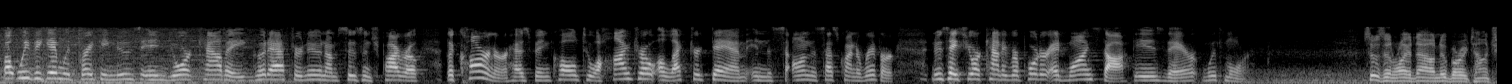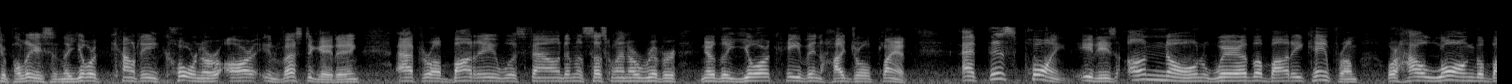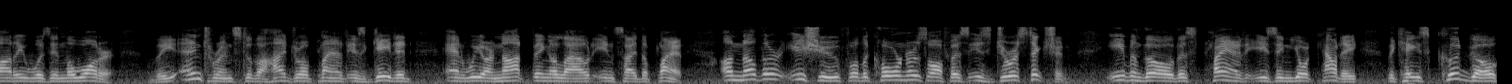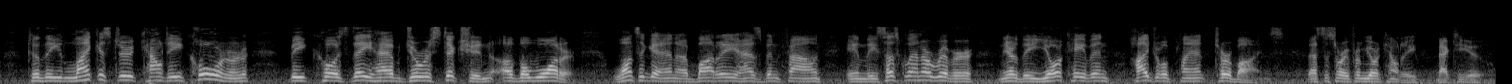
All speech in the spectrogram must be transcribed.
But we begin with breaking news in York County. Good afternoon. I'm Susan Shapiro. The coroner has been called to a hydroelectric dam in the, on the Susquehanna River. News 8's York County reporter Ed Weinstock is there with more. Susan, right now, Newberry Township Police and the York County coroner are investigating after a body was found in the Susquehanna River near the York Haven Hydro Plant. At this point, it is unknown where the body came from or how long the body was in the water. The entrance to the hydro plant is gated and we are not being allowed inside the plant. Another issue for the coroner's office is jurisdiction. Even though this plant is in York County, the case could go to the Lancaster County coroner because they have jurisdiction of the water. Once again, a body has been found in the Susquehanna River near the York Haven hydro plant turbines. That's the story from York County. Back to you.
